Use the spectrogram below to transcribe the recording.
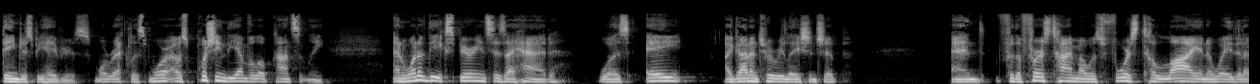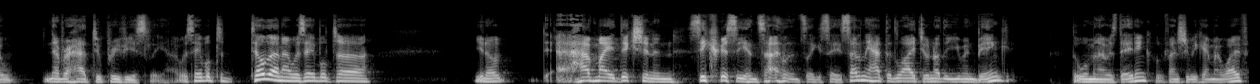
dangerous behaviors, more reckless, more, I was pushing the envelope constantly. And one of the experiences I had was A, I got into a relationship and for the first time I was forced to lie in a way that I never had to previously. I was able to, till then, I was able to, you know, have my addiction in secrecy and silence, like I say. Suddenly I had to lie to another human being, the woman I was dating, who eventually became my wife.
